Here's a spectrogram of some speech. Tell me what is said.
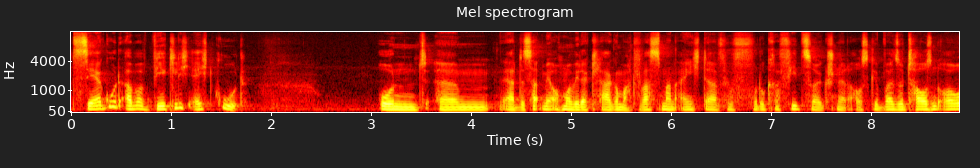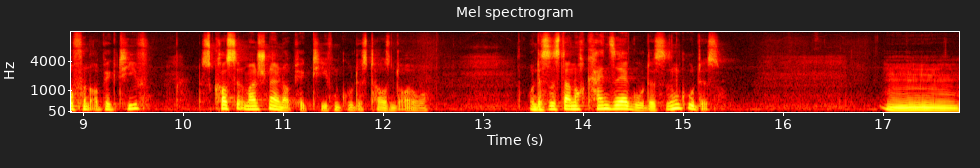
sehr gut, aber wirklich echt gut. Und ähm, ja, das hat mir auch mal wieder klar gemacht, was man eigentlich da für Fotografiezeug schnell ausgibt. Weil so 1000 Euro für ein Objektiv, das kostet mal schnell ein Objektiv, ein gutes 1000 Euro. Und das ist dann noch kein sehr gutes, das ist ein gutes. Mm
